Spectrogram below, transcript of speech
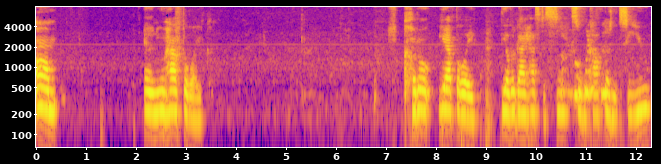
Um and you have to like cut out you have to like the other guy has to see so the cop doesn't see you.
